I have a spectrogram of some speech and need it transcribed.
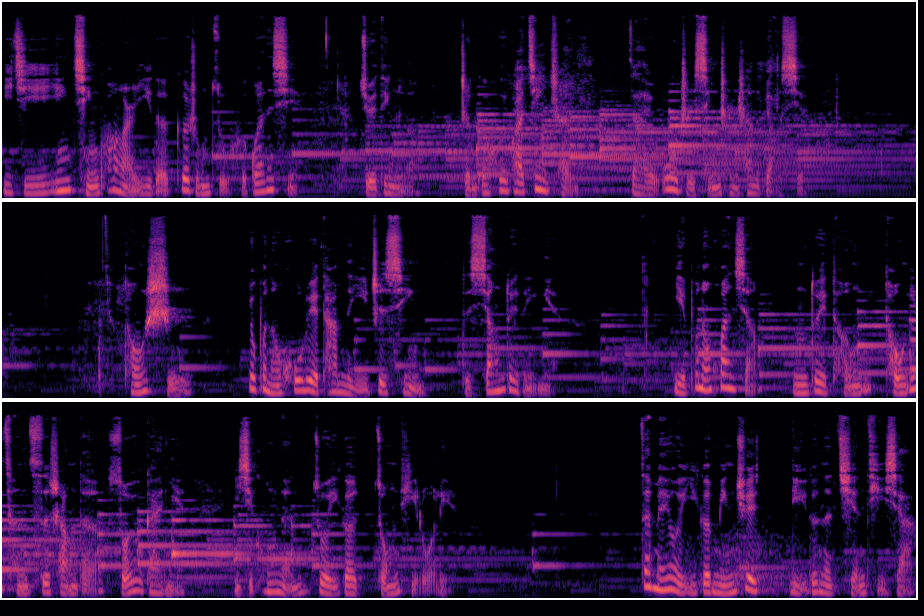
以及因情况而异的各种组合关系，决定了整个绘画进程在物质形成上的表现。同时，又不能忽略它们的一致性的相对的一面，也不能幻想能对同同一层次上的所有概念以及功能做一个总体罗列。在没有一个明确理论的前提下，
